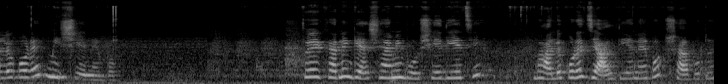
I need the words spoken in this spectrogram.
ভালো করে মিশিয়ে নেব। তো এখানে গ্যাসে আমি বসিয়ে দিয়েছি। ভালো করে জাল দিয়ে নেব সাবুটা।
